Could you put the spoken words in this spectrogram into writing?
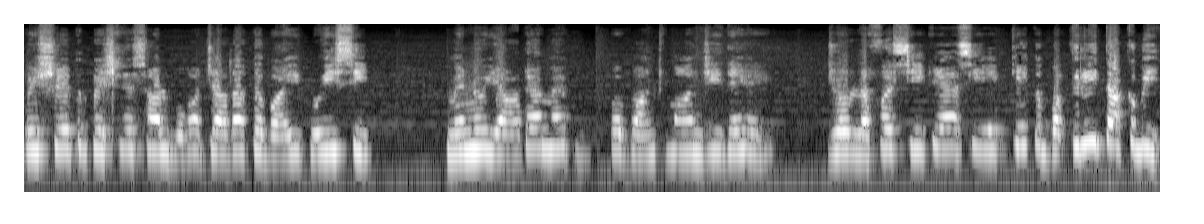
ਪਿਛਲੇ ਤੋਂ ਪਿਛਲੇ ਸਾਲ ਬਹੁਤ ਜ਼ਿਆਦਾ ਤਬਾਹੀ ਹੋਈ ਸੀ। ਮੈਨੂੰ ਯਾਦ ਹੈ ਮੈਂ ਭਗਵੰਤ ਮਾਨ ਜੀ ਦੇ ਜੋ ਲਫ਼ਜ਼ ਸੀ ਕਿ ਅਸੀਂ ਇੱਕ ਇੱਕ ਬੱਕਰੀ ਤੱਕ ਵੀ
